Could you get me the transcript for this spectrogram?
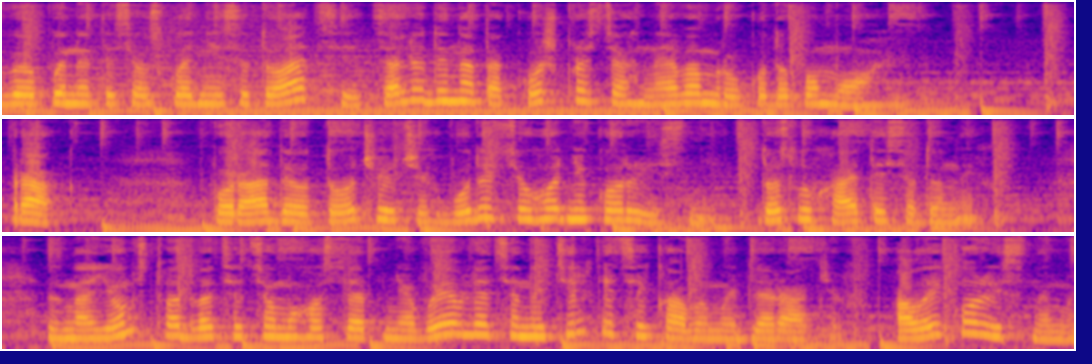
ви опинитеся у складній ситуації, ця людина також простягне вам руку допомоги. Рак. Поради оточуючих будуть сьогодні корисні. Дослухайтеся до них. Знайомства 27 серпня виявляться не тільки цікавими для раків, але й корисними.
